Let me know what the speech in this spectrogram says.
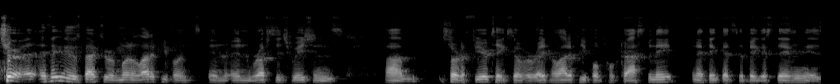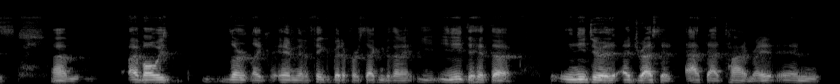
Sure, I think it goes back to Ramon. A lot of people in in, in rough situations, um, sort of fear takes over, right? And a lot of people procrastinate, and I think that's the biggest thing. Is um, I've always learned like, hey, I'm going to think about it for a second, but then I, you, you need to hit the you need to address it at that time, right? And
